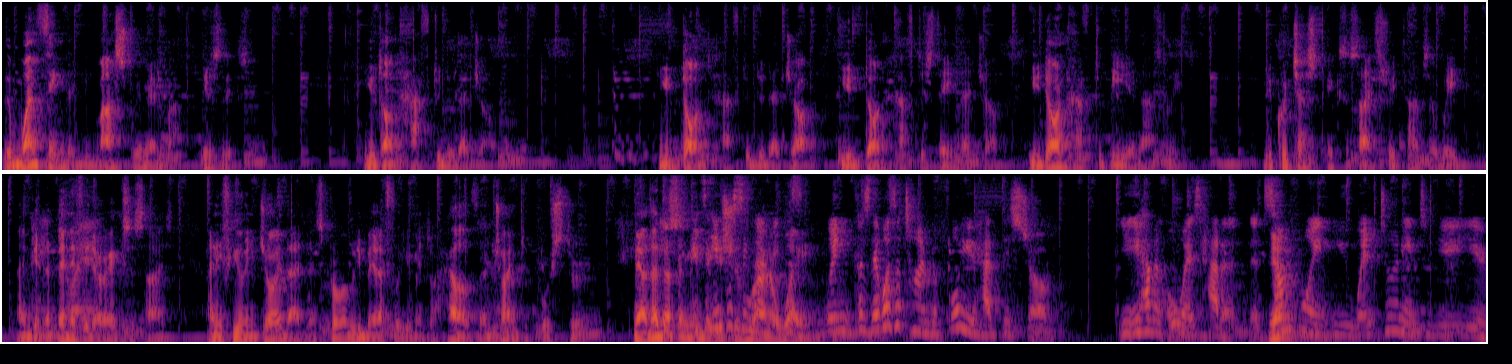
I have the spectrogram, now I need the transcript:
The one thing that you must remember is this: you don't have to do that job. You don't have to do that job. You don't have to stay in that job. You don't have to be an athlete. You could just exercise three times a week and get the benefit it. of exercise. And if you enjoy that, that's probably better for your mental health than trying to push through. Now, that doesn't mean It's that you should run away. When because there was a time before you had this job. You, haven't always had it. At Yeah. some point, you went to an interview, you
